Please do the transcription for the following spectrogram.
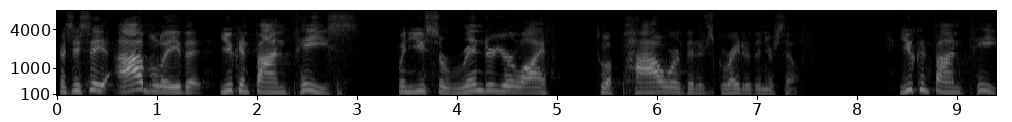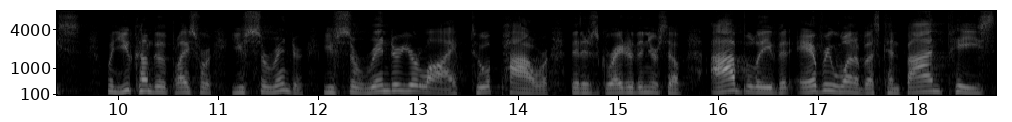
Because you see, I believe that you can find peace when you surrender your life to a power that is greater than yourself. You can find peace when you come to the place where you surrender, you surrender your life to a power that is greater than yourself. I believe that every one of us can find peace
